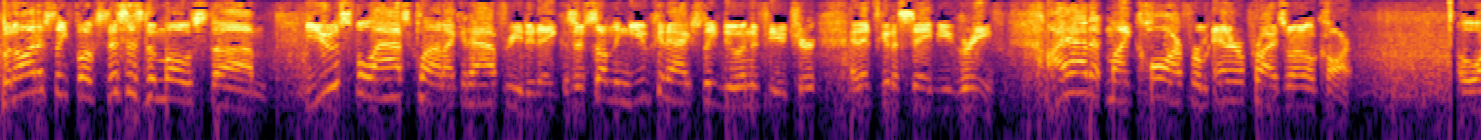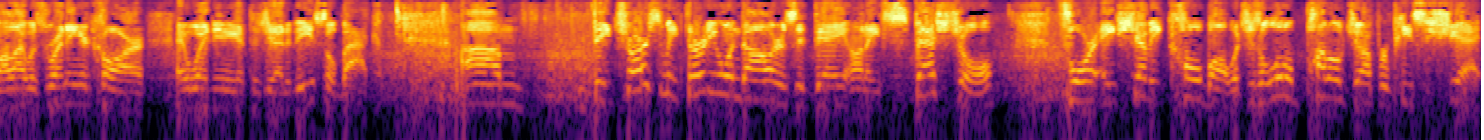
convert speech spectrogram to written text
but honestly, folks, this is the most um, useful ask clown I could have for you today because there's something you can actually do in the future, and it's going to save you grief. I had my car from Enterprise Rental Car while I was renting a car and waiting to get the Jetta diesel back. Um, they charged me $31 a day on a special for a Chevy Cobalt, which is a little puddle jumper piece of shit.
